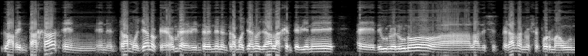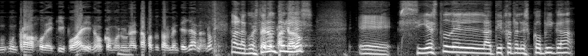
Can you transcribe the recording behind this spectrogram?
la ventaja en, el tramo llano, que hombre, evidentemente en el tramo llano ya la gente viene eh, de uno en uno a la desesperada, no se forma un, trabajo de equipo ahí, ¿no? Como en una etapa totalmente llana, ¿no? la cuestión, Antonio, es eh, si esto de la tija telescópica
